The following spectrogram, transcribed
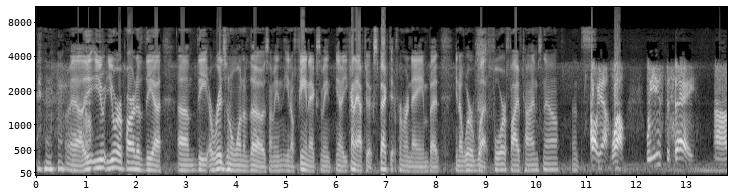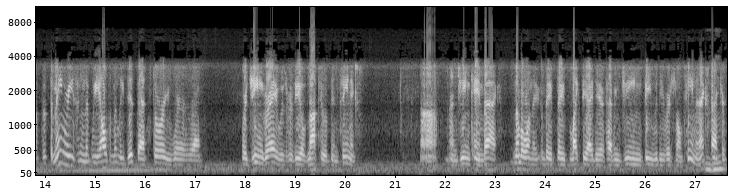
Well, you you were a part of the uh, um, the original one of those. I mean, you know, Phoenix. I mean, you know, you kind of have to expect it from her name, but you know, we're what four or five times now. That's Oh yeah, well, we used to say uh, the, the main reason that we ultimately did that story where uh, where Jean Grey was revealed not to have been Phoenix, uh, and Jean came back. Number one, they, they they liked the idea of having Jean be with the original team in X Factor,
